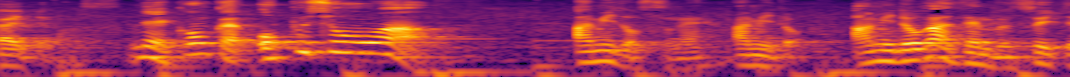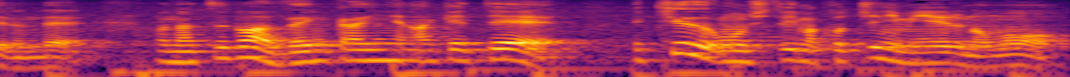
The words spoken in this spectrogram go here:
えてます。で今回オプションは網戸っすね。網戸。網戸が全部ついてるんでまあ夏場は全開に開けてで旧温室今こっちに見えるのも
